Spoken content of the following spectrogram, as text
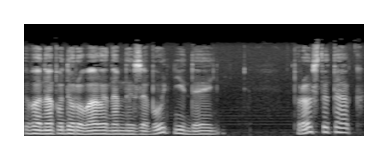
Вона подарувала нам незабутній день. Просто так,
